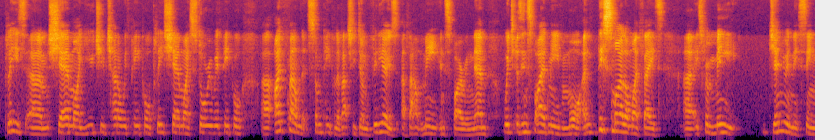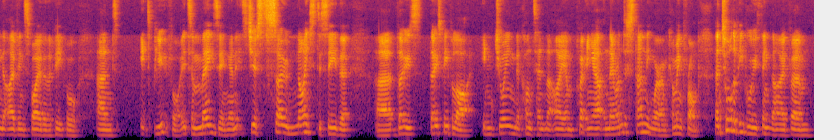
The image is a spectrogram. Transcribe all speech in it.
Please um, share my YouTube channel with people. Please share my story with people. Uh, I've found that some people have actually done videos about me inspiring them, which has inspired me even more. And this smile on my face uh, is from me genuinely seeing that I've inspired other people and it's beautiful, it's amazing, and it's just so nice to see that uh, those those people are enjoying the content that I am putting out and they're understanding where I'm coming from. And to all the people who think that I've um,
